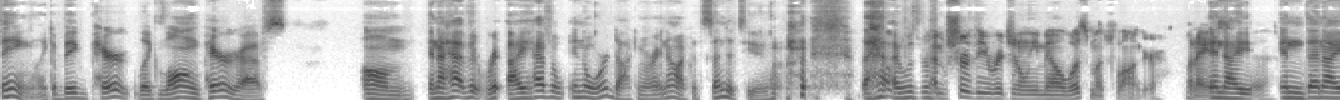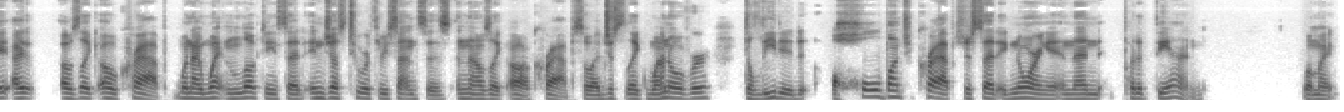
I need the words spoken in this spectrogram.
thing like a big pair like long paragraphs um and i have it i have it in a word document right now i could send it to you i was I'm sure the original email was much longer. When I and I uh, and then I, I I was like, oh crap. When I went and looked, and he said in just two or three sentences, and then I was like, oh crap. So I just like went over, deleted a whole bunch of crap, just said ignoring it, and then put it at the end what my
